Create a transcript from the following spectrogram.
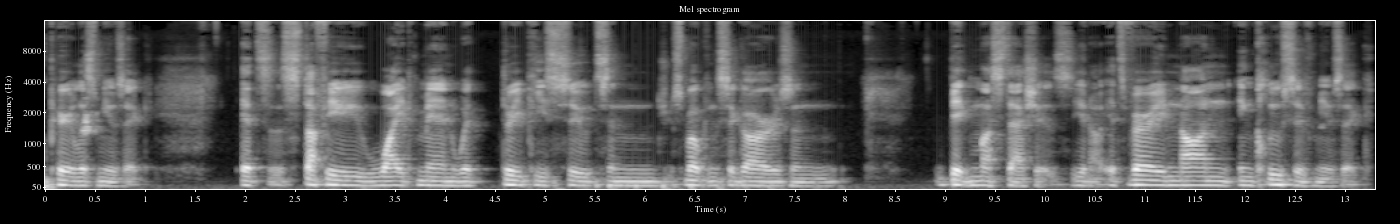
imperialist music. It's stuffy white men with three piece suits and smoking cigars and big mustaches. You know, it's very non inclusive music,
